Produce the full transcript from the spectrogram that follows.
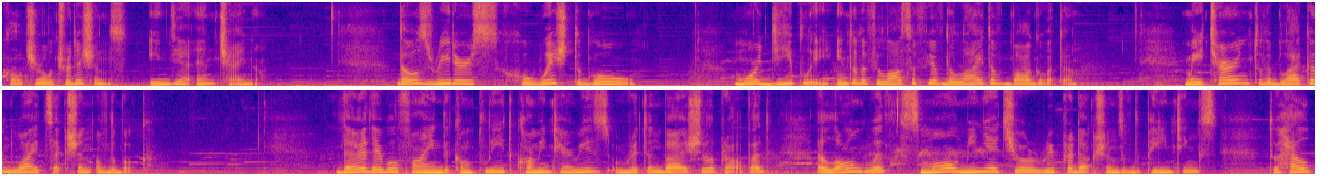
cultural traditions, India and China. Those readers who wish to go more deeply into the philosophy of the light of Bhagavata may turn to the black and white section of the book. There they will find the complete commentaries written by Srila Prabhupada, along with small miniature reproductions of the paintings to help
